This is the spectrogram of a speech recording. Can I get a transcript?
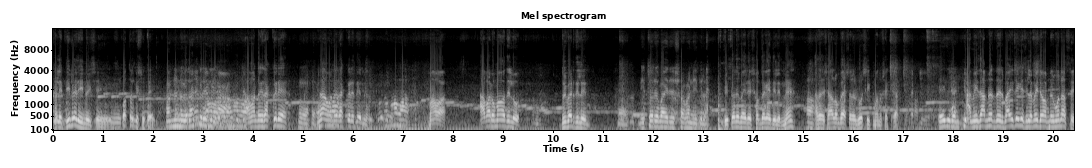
খালি দিবেরই নইছে কত কিছু দেয়? আপনি নগে রাগ করে দিলেন আমার নয় রাগ করে? হ্যাঁ, হ্যাঁ। না আমার নয় রাগ করে দেন না। মাওয়া। আবারও মাওয়া দিল। দুইবার দিলেন। হ্যাঁ, ভিতরে বাইরে সবাই নিয়ে দিলাম। ভিতরে বাইরে সব জায়গায় দিলেন না? হ্যাঁ। আচ্ছা ভাই আসলে রসিক মানুষ একটা। আমি যে আপনাদের বাড়িতে গেছিলাম এটাও আপনার মনে আছে?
